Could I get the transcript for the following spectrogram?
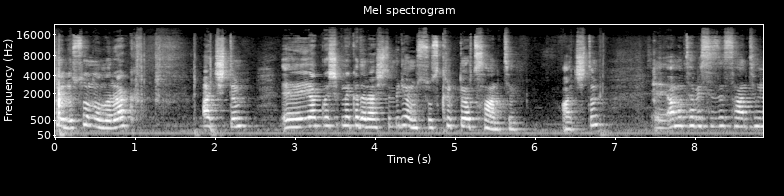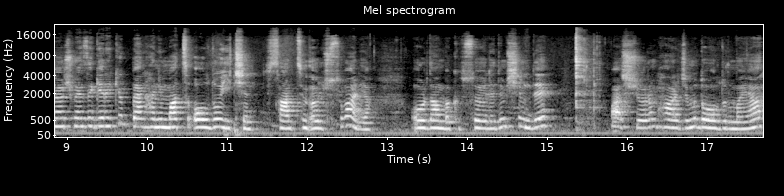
Şöyle son olarak açtım. Ee, yaklaşık ne kadar açtım biliyor musunuz? 44 santim açtım. Ee, ama tabii sizin santimle ölçmenize gerek yok. Ben hani mat olduğu için santim ölçüsü var ya. Oradan bakıp söyledim. Şimdi başlıyorum harcımı doldurmaya.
